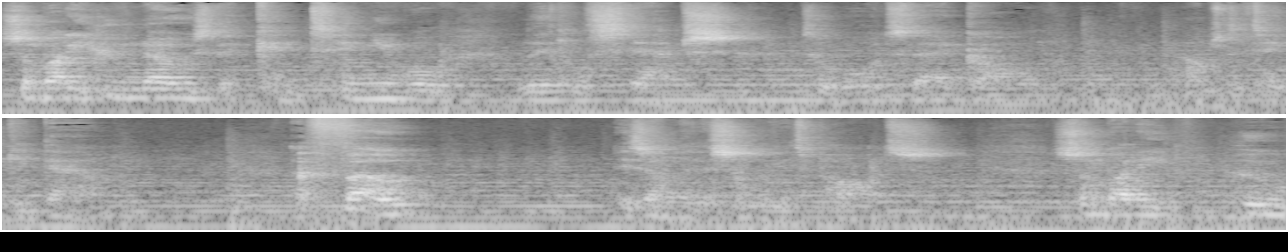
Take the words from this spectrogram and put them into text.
Somebody who knows that continual little steps towards their goal helps to take it down. A foe is only the sum of its parts. Somebody who,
